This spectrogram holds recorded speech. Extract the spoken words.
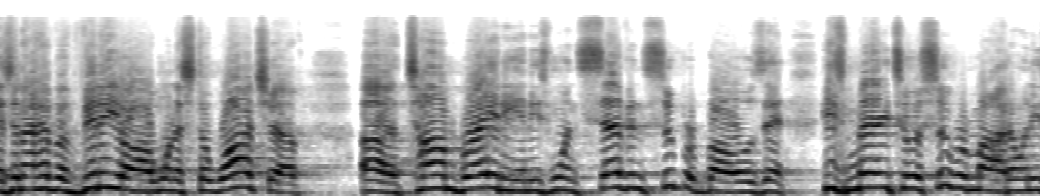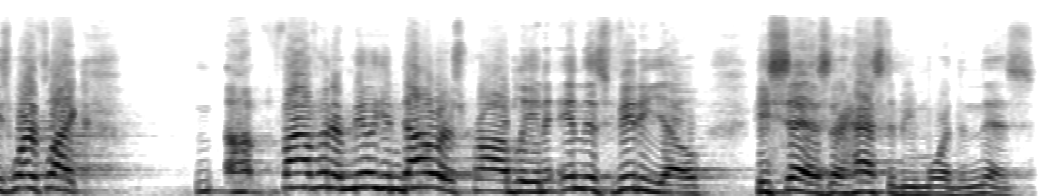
is. And I have a video I want us to watch of uh, Tom Brady and he's won seven Super Bowls and he's married to a supermodel and he's worth like uh, $500 million probably. And in this video, he says there has to be more than this.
